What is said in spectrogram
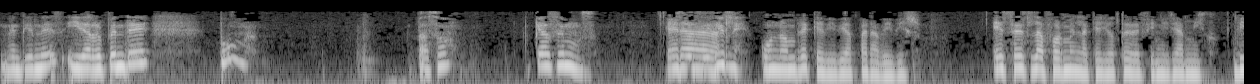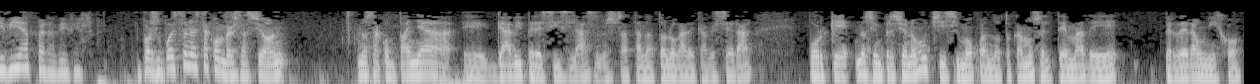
me entiendes? Y de repente, ¡pum! Pasó. ¿Qué hacemos? Era un hombre que vivía para vivir. Esa es la forma en la que yo te definiría, amigo. Vivía para vivir. Y por supuesto, en esta conversación nos acompaña eh, Gaby Pérez Islas, nuestra tanatóloga de cabecera, porque nos impresionó muchísimo cuando tocamos el tema de perder a un hijo,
